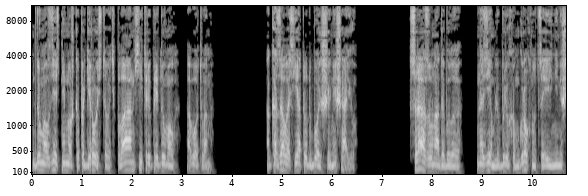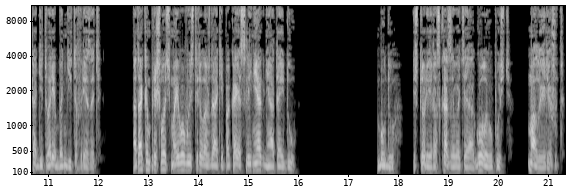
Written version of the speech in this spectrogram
Думал здесь немножко погеройствовать, план хитрый придумал, а вот вам. Оказалось, я тут больше мешаю. Сразу надо было на землю брюхом грохнуться и не мешать детворе бандитов резать. А так им пришлось моего выстрела ждать, и пока я с линии огня отойду. Буду истории рассказывать, а голову пусть малые режут.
